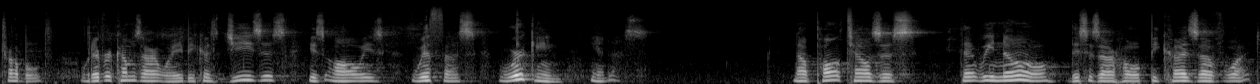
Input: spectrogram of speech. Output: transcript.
troubled, whatever comes our way, because Jesus is always with us, working in us. Now, Paul tells us that we know this is our hope because of what?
